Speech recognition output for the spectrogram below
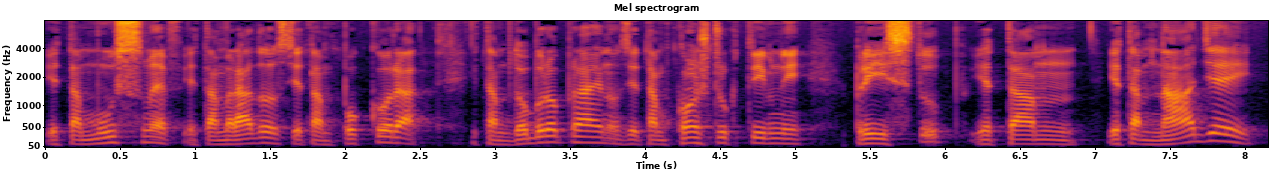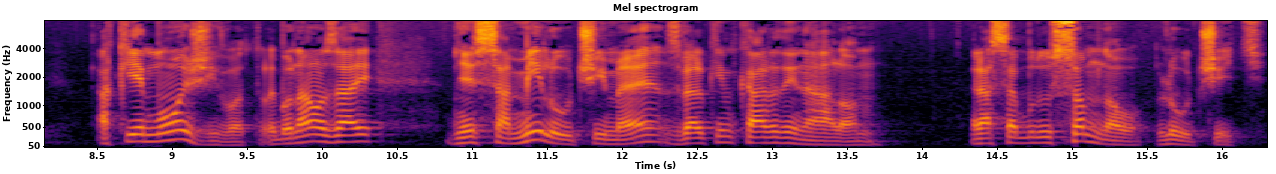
Je tam úsmev, je tam radosť, je tam pokora, je tam dobroprajnosť, je tam konštruktívny prístup, je tam, je tam nádej. Aký je môj život? Lebo naozaj dnes sa my lúčime s veľkým kardinálom. Raz sa budú so mnou lúčiť.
